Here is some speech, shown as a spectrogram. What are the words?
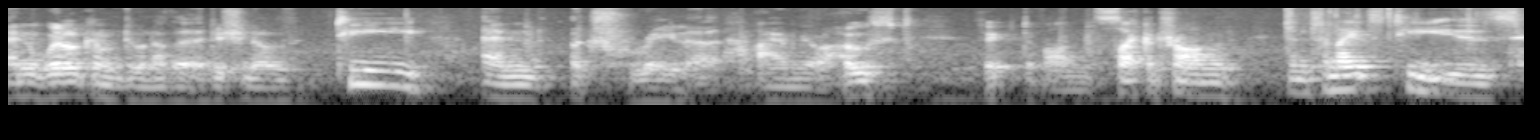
and welcome to another edition of Tea and a Trailer. I am your host, Victor von Psychotron, and tonight's tea is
